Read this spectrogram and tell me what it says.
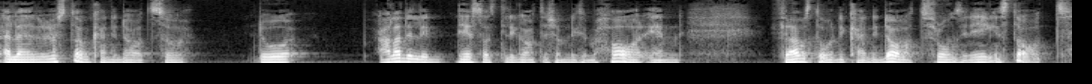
eller rösta om kandidat så då alla delstatsdelegater som liksom har en framstående kandidat från sin egen stat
